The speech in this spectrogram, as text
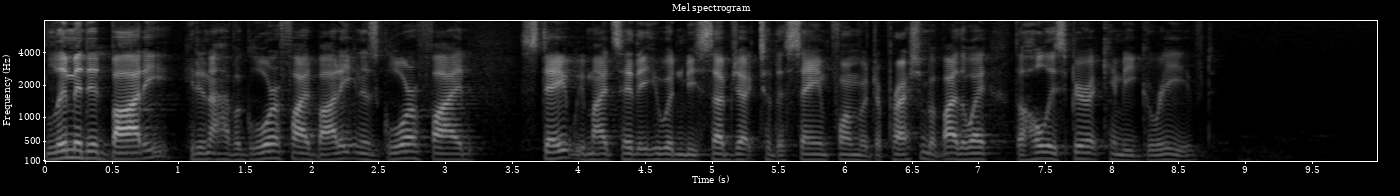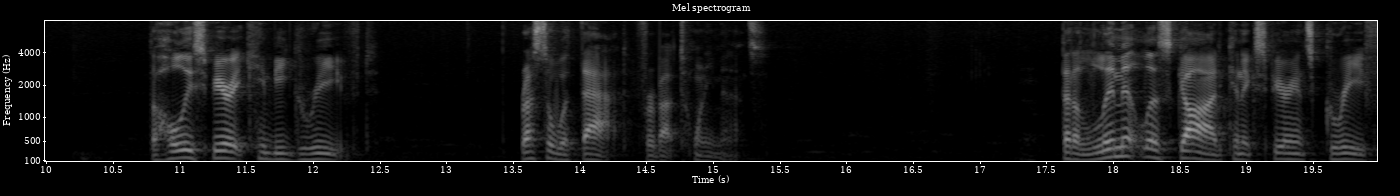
limited body. He did not have a glorified body. In his glorified state, we might say that he wouldn't be subject to the same form of depression. But by the way, the Holy Spirit can be grieved. The Holy Spirit can be grieved. Wrestle with that for about 20 minutes. That a limitless God can experience grief.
